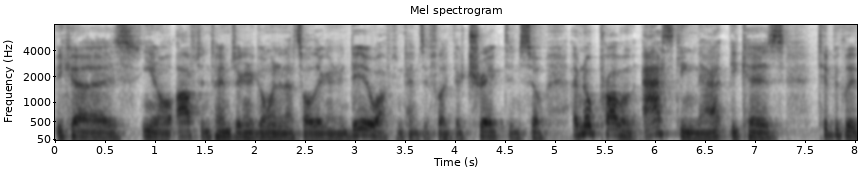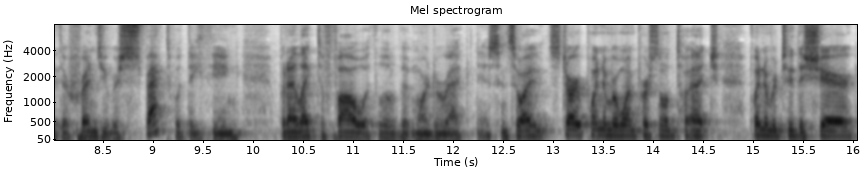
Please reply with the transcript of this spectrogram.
because, you know, oftentimes they're going to go in and that's all they're going to do. Oftentimes they feel like they're tricked. And so I have no problem asking that because typically if they're friends, you respect what they think, but I like to follow with a little bit more directness. And so I start point number one, personal touch. Point number two, the share.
